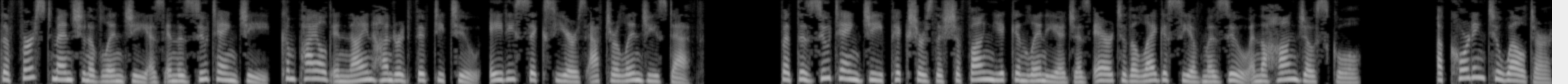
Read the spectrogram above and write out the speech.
The first mention of Linji is in the Zutang Ji, compiled in 952, 86 years after Linji's death. But the Zutang Ji pictures the Xuefeng Yicun lineage as heir to the legacy of Mazu and the Hongzhou school. According to Welter,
